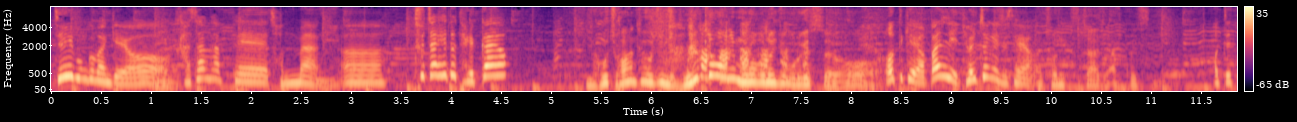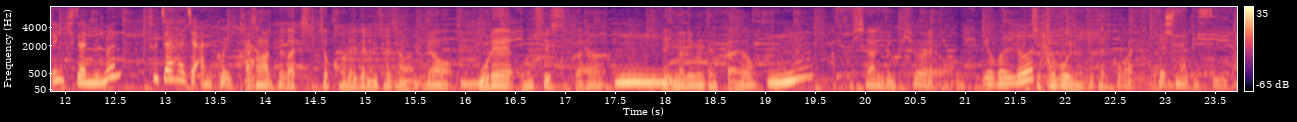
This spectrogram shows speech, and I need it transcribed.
제일 궁금한 게요. 네. 가상화폐 전망 어, 투자해도 될까요? 이거 저한테 요즘 왜 이렇게 많이 물어보는지 모르겠어요. 어떻게 해요? 빨리 결정해 주세요. 아, 전 투자하지 않고 있습니다. 어쨌든 기자님은 투자하지 않고 있다. 가상화폐가 직접 거래되는 세상은요, 음. 올해 올 수 있을까요? 음, 내년이면 될까요? 음, 앞으로 시간이 좀 필요해요. 요걸로 답 지켜보셔도 될 것 같아요. 대신하겠습니다.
